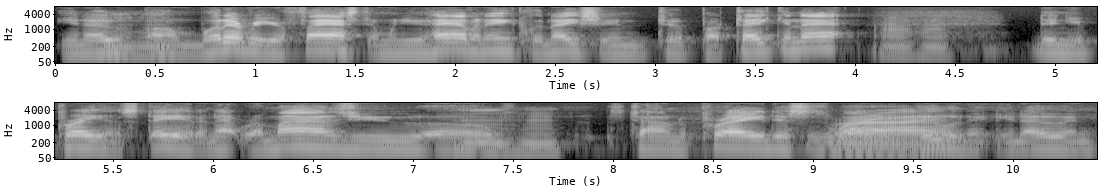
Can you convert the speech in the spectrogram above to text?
you know, mm-hmm. um, whatever you're fasting, when you have an inclination to partake in that, mm-hmm. then you pray instead, and that reminds you of it's time to pray. This is why Right. you're doing it, you know, and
